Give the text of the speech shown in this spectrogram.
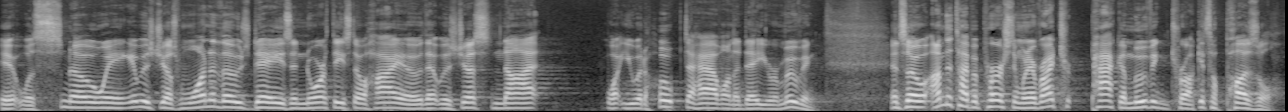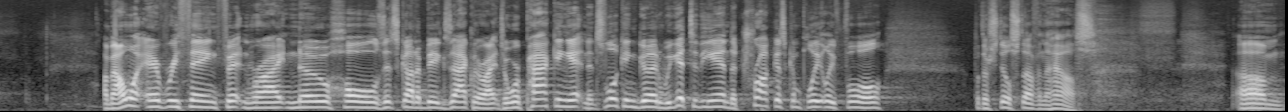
it was snowing. It was just one of those days in Northeast Ohio that was just not what you would hope to have on the day you were moving. And so I'm the type of person, whenever I tr- pack a moving truck, it's a puzzle. I mean, I want everything fitting right, no holes. It's got to be exactly right. And so we're packing it and it's looking good. We get to the end, the truck is completely full, but there's still stuff in the house. Um,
